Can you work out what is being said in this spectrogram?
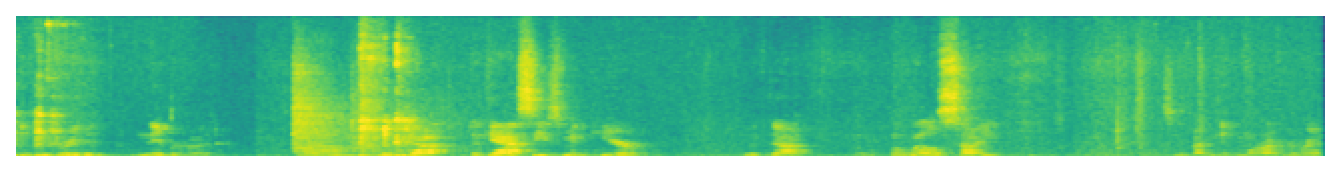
integrated neighborhood. Um, We've got a gas easement here, we've got a- a well site. See if I can get more out of your way.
